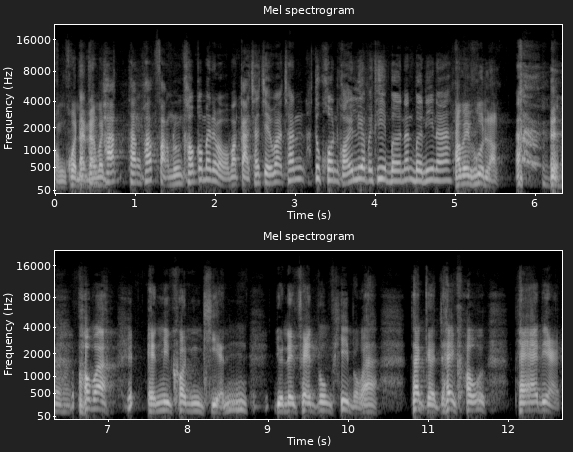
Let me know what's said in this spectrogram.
ของคนแต่นะทางว่าพักทางพักฝั่งนู้นเขาก็ไม่ได้บอกประกาศชัดเจนว่าฉันทุกคนขอให้เรียกไปที่เบอร์นั้นเบอร์นี้นะ เขาไม่พูดหรอก เพราะว่าเห็นมีคนเขียนอยู่ใน Facebook พี่บอกว่า ถ้าเกิดจะให้เขาแพ้เนี่ยเ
